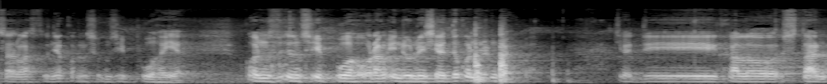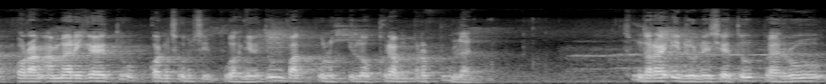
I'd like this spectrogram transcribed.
salah satunya konsumsi buah ya. Konsumsi buah orang Indonesia itu kan rendah Pak. Jadi kalau stan- orang Amerika itu konsumsi buahnya itu 40 kg per bulan. Sementara Indonesia itu baru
